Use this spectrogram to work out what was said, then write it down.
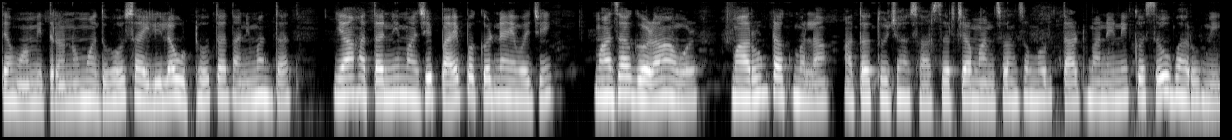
तेव्हा मित्रांनो मधुभाऊ सायलीला उठवतात आणि म्हणतात या हाताने माझे पाय पकडण्याऐवजी माझा गळा आवळ मारून टाक मला. आता तुझ्या सासरच्या माणसांसमोर ताट मानेने कसं उभारू मी?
